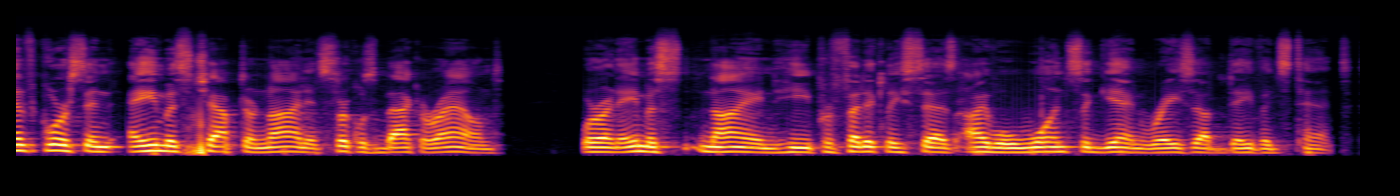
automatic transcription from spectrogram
then, of course, in Amos chapter nine, it circles back around, where in Amos nine he prophetically says, "I will once again raise up David's tent.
